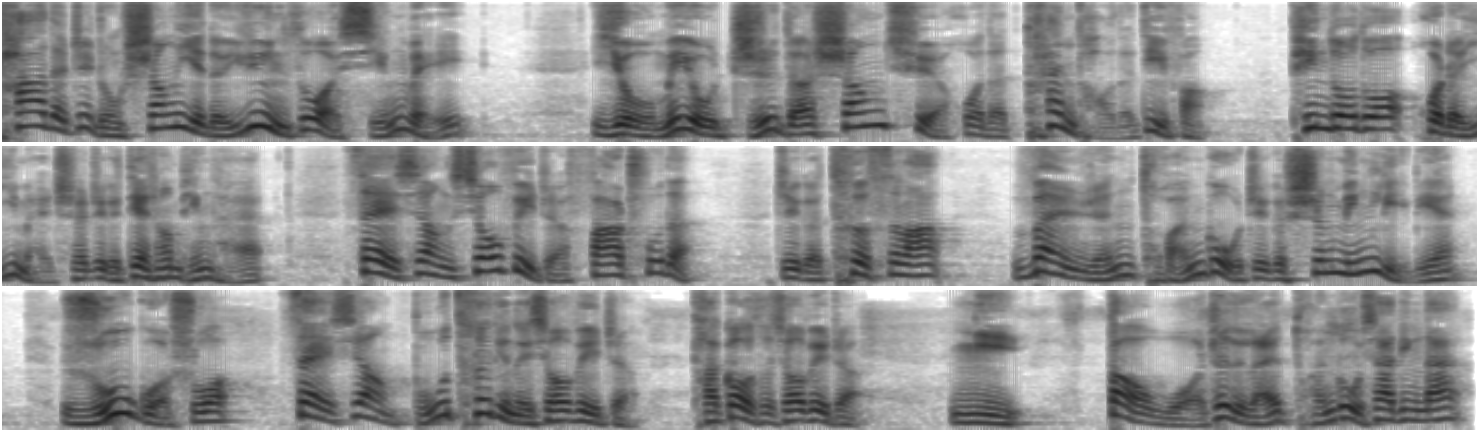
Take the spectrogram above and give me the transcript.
它的这种商业的运作行为有没有值得商榷或者探讨的地方？拼多多或者易买车这个电商平台在向消费者发出的这个特斯拉万人团购这个声明里边，如果说在向不特定的消费者，他告诉消费者，你。到我这里来团购下订单，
